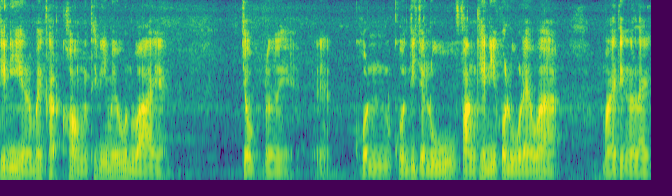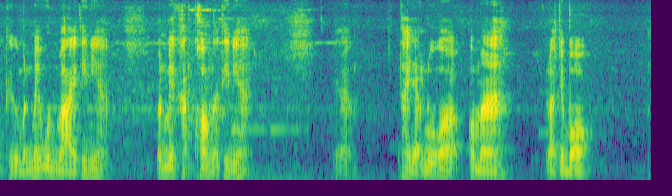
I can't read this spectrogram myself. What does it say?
ที่นี่นะไม่ขัดข้องที่นี่ไม่วุ่นวายจบเลยเนี่ยคนคนที่จะรู้ฟังแค่นี้ก็รู้แล้วว่า หมายถึงอะไรคือมันไม่วุ่นวายที่เนี่ย มันไม่ขัดข้องอะที่เนี้ยเนี่ย ถ้าอยากรู้ก็ก็มา เราจะบอกอ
